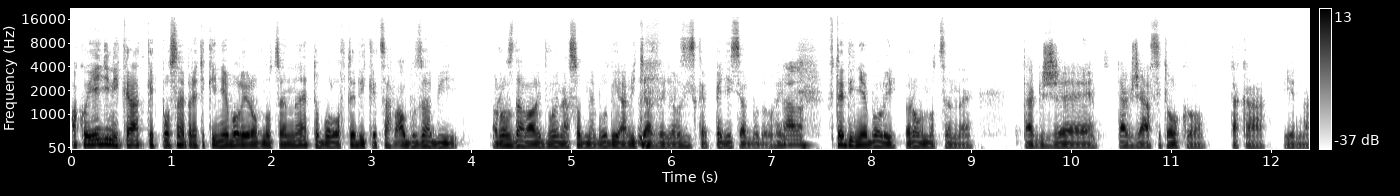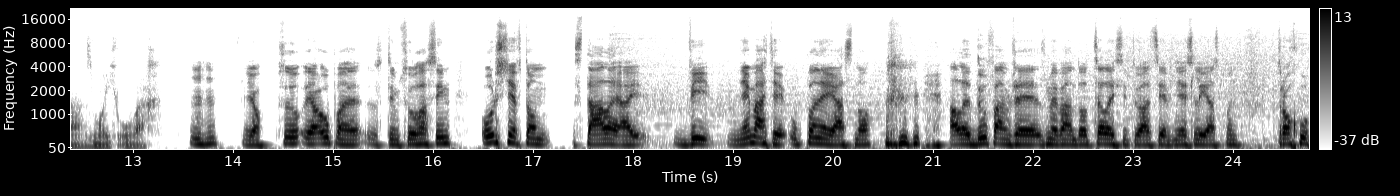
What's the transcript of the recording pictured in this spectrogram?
Ako jediný krát, keď posledné preteky neboli rovnocenné, to bolo vtedy, keď sa v Abu Zabi rozdávali dvojnásobné body a víťaz vedel získať 50 bodov. Hej? Áno. Vtedy neboli rovnocenné. Takže, takže asi toľko taká jedna z mojich úvah. Mhm. Jo, ja úplne s tým súhlasím. Určite v tom stále aj vy nemáte úplne jasno, ale dúfam, že sme vám do celej situácie vniesli aspoň trochu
